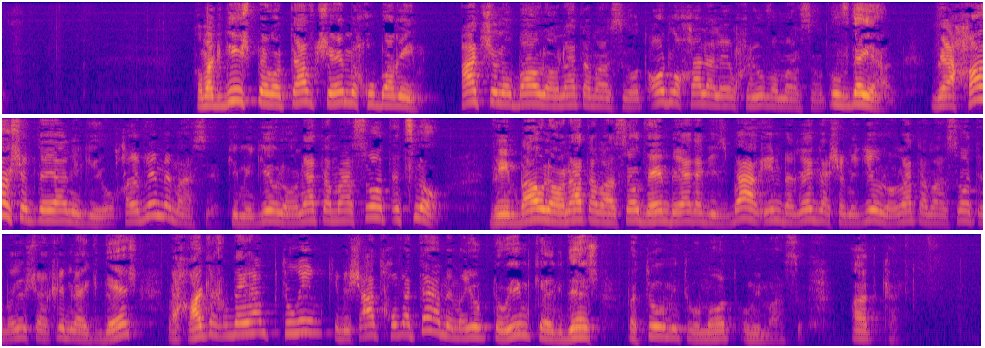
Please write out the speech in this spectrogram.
המקדיש פירותיו כשהם מחוברים, עד שלא באו לעונת המעשרות, עוד לא חל עליהם חיוב המעשרות, ובדיין. ואחר שבדיין הגיעו, חייבים במעשר, כי הם הגיעו לעונת המעשרות אצלו. ואם באו לעונת המעשרות והם ביד הגזבר, אם ברגע שהם הגיעו לעונת המעשרות הם היו שייכים להקדש, ואחר כך דיין פטורים, כי בשעת חובתם הם היו פטורים כי ההקדש פטור מתרומות וממעשרות. עד כאן.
